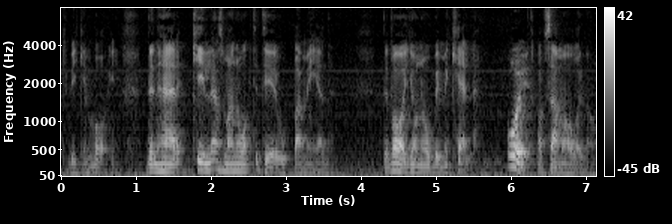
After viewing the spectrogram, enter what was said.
Kvikenborg. Den här killen som han åkte till Europa med, det var John Obi Mikkel Oj. av samma årgång.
